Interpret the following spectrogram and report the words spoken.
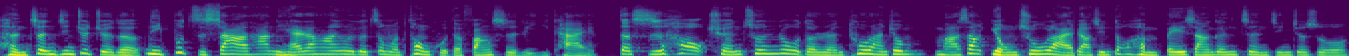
很震惊，就觉得你不止杀了他，你还让他用一个这么痛苦的方式离开的时候，全村落的人突然就马上涌出来，表情都很悲伤跟震惊，就说：“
